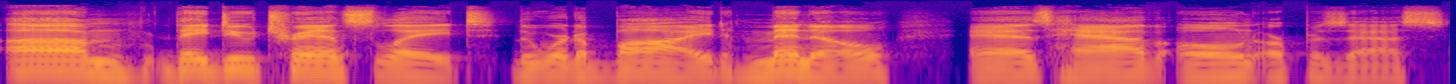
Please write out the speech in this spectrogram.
um, they do translate the word abide, meno, as have, own, or possess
